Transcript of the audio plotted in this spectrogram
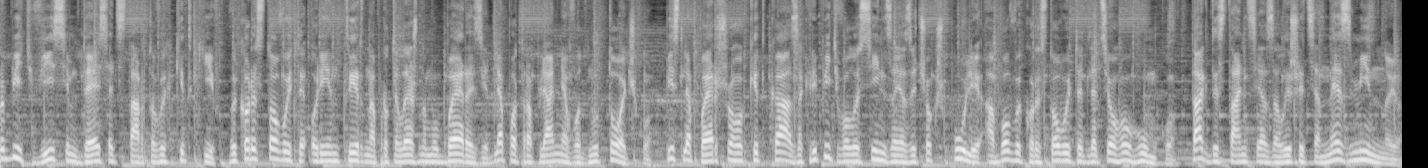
зробіть 8-10 стартових китків. Використовуйте орієнтир на протилежному березі для потрапляння в одну точку. Після першого китка закріпіть волосінь за язичок шпулі або використовуйте для цього гумку. Так дистанція залишиться незмінною.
